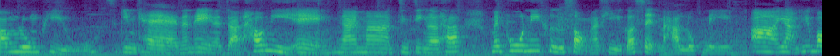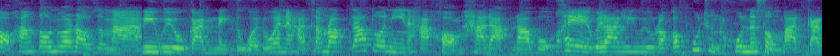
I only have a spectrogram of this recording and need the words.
บำรุงผิวสกินแคร์นั่นเองนะจ๊ะ เท่านี้เองง่ายมากจริงๆแล้วถ้าไม่พูดนี่คือ 2 นาทีก็เสร็จนะคะลุคนี้อ่าอย่างที่บอกข้างต้นว่าเราจะมารีวิวกันในตัวด้วยนะคะสำหรับเจ้าตัวนี้นะคะของ Hada Labo โอเค เวลารีวิวเราก็พูดถึงคุณสมบัติกัน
